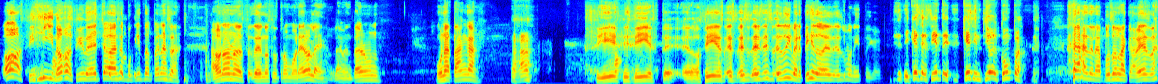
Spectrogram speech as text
Oh, sí, no, sí, de hecho, hace poquito apenas a, a uno de nuestros- de nuestros tromboneros le, le aventaron un- una tanga. Ajá. Sí, sí, sí, este, pero sí, es, es, es, es, es divertido, es, es bonito. ¿Y qué se siente? ¿Qué sintió el compa? Se la puso en la cabeza.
